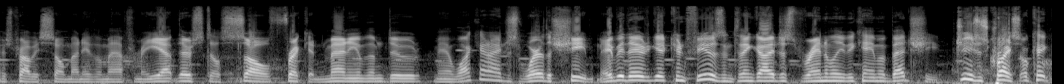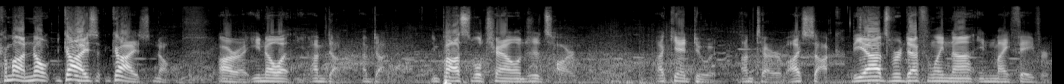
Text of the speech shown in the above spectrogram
There's probably so many of them after me. Yep, there's still so freaking many of them, dude. Man, why can't I just wear the sheet? Maybe they would get confused and think I just randomly became a bed sheet. Jesus Christ. Okay, come on. No, guys, guys, no. All right, you know what? I'm done. I'm done. Impossible challenge. It's hard. I can't do it. I'm terrible. I suck. The odds were definitely not in my favor.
